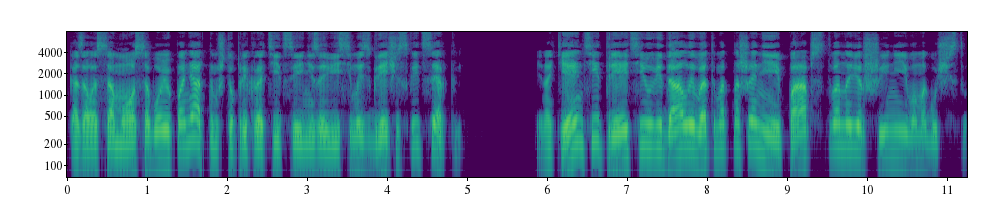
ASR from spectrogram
казалось само собою понятным, что прекратится и независимость греческой церкви. Иннокентий III увидал и в этом отношении папство на вершине его могущества.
